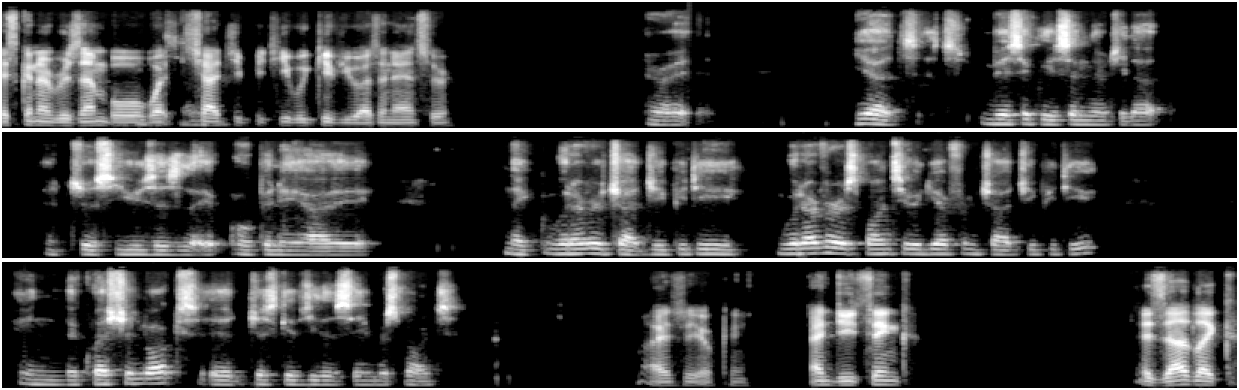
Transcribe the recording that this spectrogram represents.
it's gonna resemble what ChatGPT would give you as an answer. All right. Yeah, it's it's basically similar to that. It just uses the OpenAI, like whatever Chat GPT, whatever response you would get from Chat GPT in the question box, it just gives you the same response. I see. Okay. And do you think is that like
